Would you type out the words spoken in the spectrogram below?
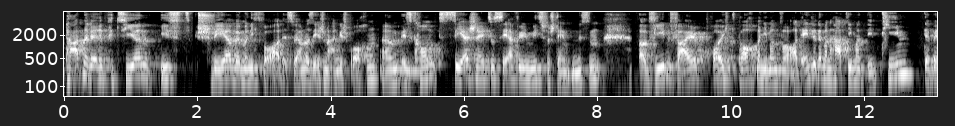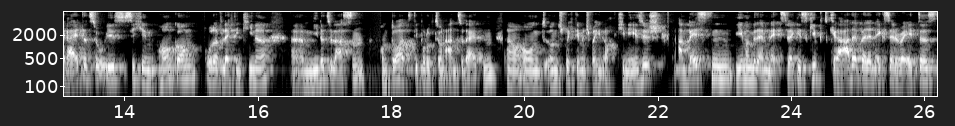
Partner verifizieren ist schwer, wenn man nicht vor Ort ist. Wir haben das eh schon angesprochen. Ähm, es kommt sehr schnell zu sehr vielen Missverständnissen. Auf jeden Fall bräucht, braucht man jemanden vor Ort. Entweder man hat jemanden im Team, der bereit dazu ist, sich in Hongkong oder vielleicht in China ähm, niederzulassen und dort die Produktion anzuleiten äh, und, und spricht dementsprechend auch Chinesisch. Am besten jemand mit einem Netzwerk. Es gibt gerade bei den Accelerators,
